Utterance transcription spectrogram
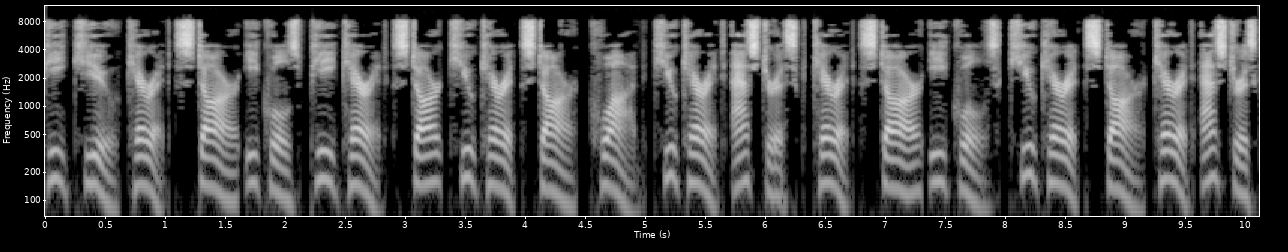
PQ caret star equals P caret star Q caret star quad Q caret asterisk caret star equals Q caret star caret asterisk.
